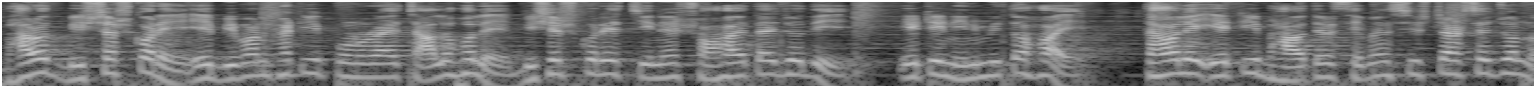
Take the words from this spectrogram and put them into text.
ভারত বিশ্বাস করে এই বিমানঘাঁটি পুনরায় চালু হলে বিশেষ করে চীনের সহায়তায় যদি এটি নির্মিত হয়, তাহলে এটি ভারতের সেভেন সিস্টার্সের জন্য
